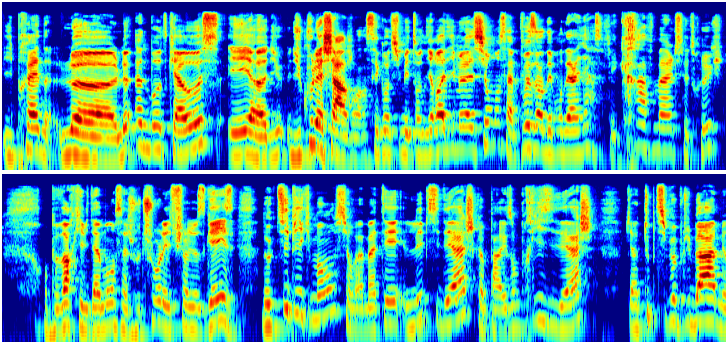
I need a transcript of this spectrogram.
ils prennent le, Unbound Chaos, et euh, du, coup, la charge. Hein. C'est quand tu mets ton ça pose un démon derrière, ça fait grave mal ce truc. On peut voir qu'évidemment, ça joue toujours les Furious Gaze. Donc, typiquement, si on va mater les petits DH, comme par exemple Qui est un tout petit peu plus bas, mais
